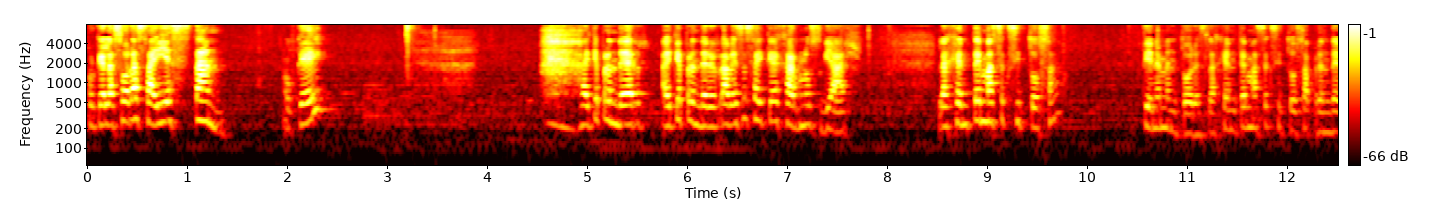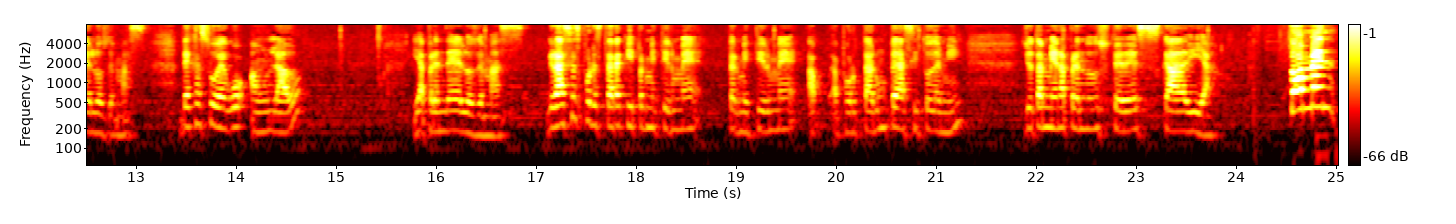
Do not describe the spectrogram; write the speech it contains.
porque las horas ahí están. ¿Ok? Hay que aprender, hay que aprender, a veces hay que dejarnos guiar. La gente más exitosa tiene mentores, la gente más exitosa aprende de los demás. Deja su ego a un lado y aprende de los demás. Gracias por estar aquí, permitirme, permitirme ap- aportar un pedacito de mí. Yo también aprendo de ustedes cada día. Tomen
